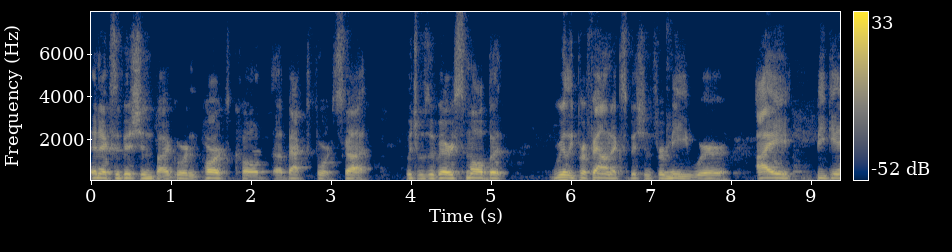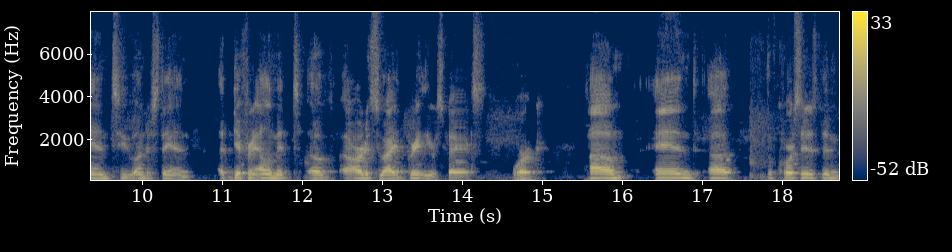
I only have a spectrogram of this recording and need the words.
an exhibition by Gordon Parks called uh, Back to Fort Scott, which was a very small but really profound exhibition for me where I began to understand a different element of artists who I greatly respects work. Um, and uh, of course, there's the,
